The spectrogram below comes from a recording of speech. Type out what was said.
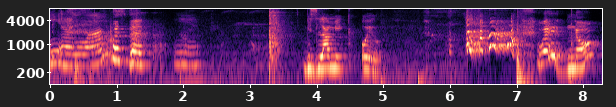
me and one. What's that? Me. Islamic oil. Wait, no.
